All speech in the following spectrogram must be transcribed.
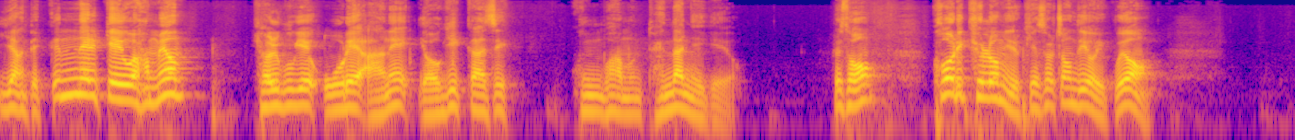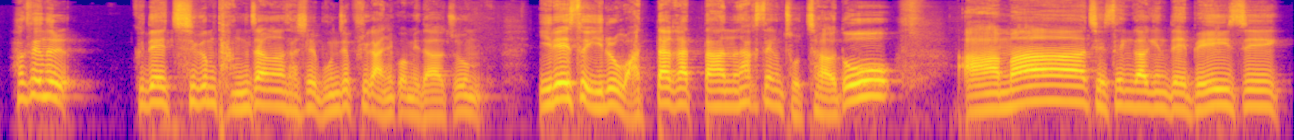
2학년 때 끝낼게요 하면 결국에 올해 안에 여기까지 공부하면 된다는 얘기예요. 그래서 커리큘럼이 이렇게 설정되어 있고요. 학생들 근데 지금 당장은 사실 문제풀이가 아닐 겁니다. 좀 1에서 2를 왔다 갔다 하는 학생조차도 아마 제 생각인데 베이직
